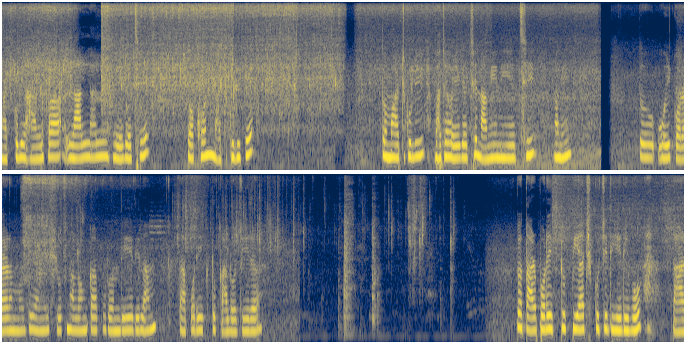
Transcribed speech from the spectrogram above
মাছগুলি হালকা লাল লাল হয়ে গেছে, তখন মাছগুলিকে তো মাছগুলি ভাজা হয়ে গেছে, নামিয়ে নিয়েছি আমি। তো ওই কড়াইয়ের মধ্যে আমি শুকনো লঙ্কা ফোড়ন দিয়ে দিলাম, তারপরে একটু কালো জিরা তো তারপরে একটু পেঁয়াজ কুচি দিয়ে দিব। তার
